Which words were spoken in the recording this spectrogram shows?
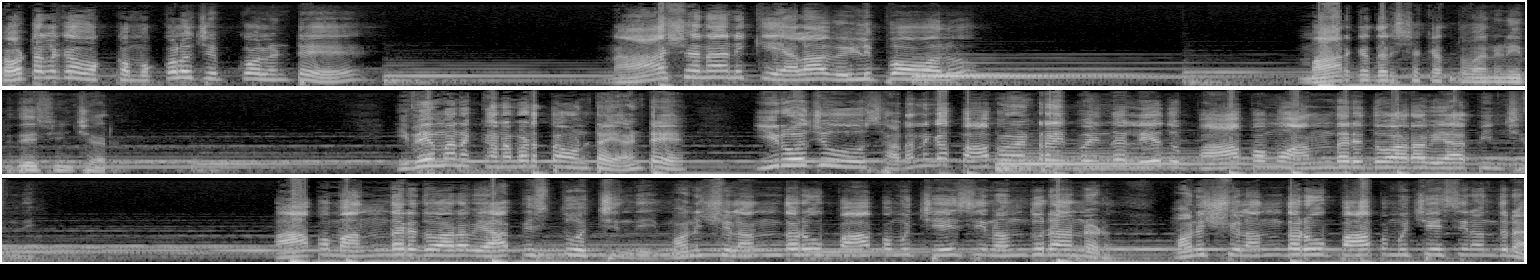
టోటల్గా ఒక్క మొక్కలో చెప్పుకోవాలంటే నాశనానికి ఎలా వెళ్ళిపోవాలో మార్గదర్శకత్వాన్ని నిర్దేశించారు. ఇవే మనకు కనబడతా ఉంటాయి. అంటే ఈరోజు సడన్గా పాపం ఎంటర్ అయిపోయిందా? లేదు పాపము అందరి ద్వారా వ్యాపించింది. పాపం అందరి ద్వారా వ్యాపిస్తూ వచ్చింది. మనుషులందరూ పాపము చేసినందున అన్నాడు. మనుషులందరూ పాపము చేసినందున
